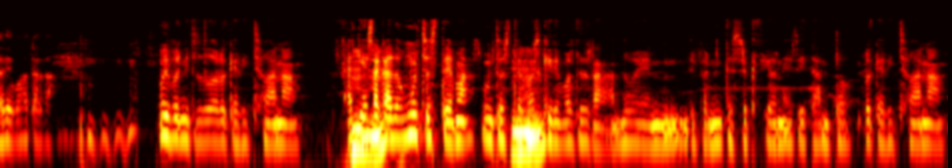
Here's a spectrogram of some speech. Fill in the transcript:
Adéu, bona tarda. Muy bonito todo lo que ha dicho Ana. Aquí ha sacado muchos temas, muchos temas Ujú. que iremos desgranando en diferentes secciones y tanto. Lo que ha dicho Ana.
